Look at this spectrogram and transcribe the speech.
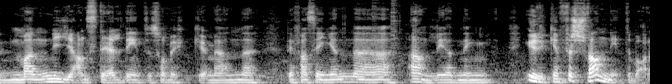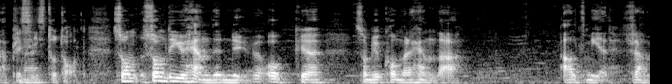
man nyanställde inte så mycket men eh, det fanns ingen eh, anledning. Yrken försvann inte bara precis totalt. Som, som det ju händer nu och eh, som ju kommer att hända allt mer fram,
